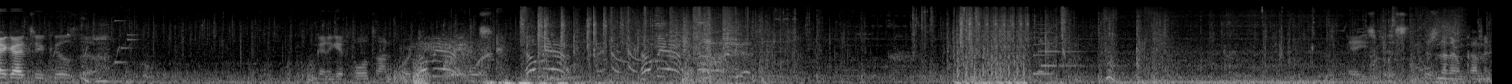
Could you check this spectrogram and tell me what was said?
I got two kills though. I'm gonna get full on 14 Help me out! Help me out! Help me out! Yeah, he's pissed. There's another one coming.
